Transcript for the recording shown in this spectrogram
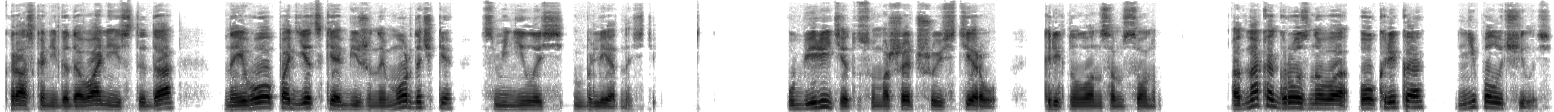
Краска негодования и стыда на его по-детски обиженной мордочке сменилась бледностью. «Уберите эту сумасшедшую стерву!» — крикнул он Самсону. Однако грозного окрика не получилось.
